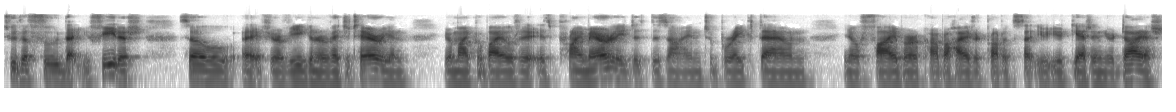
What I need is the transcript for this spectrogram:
to the food that you feed it. So uh, if you're a vegan or a vegetarian, your microbiota is primarily de- designed to break down, you know, fiber, carbohydrate products that you, you'd get in your diet.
